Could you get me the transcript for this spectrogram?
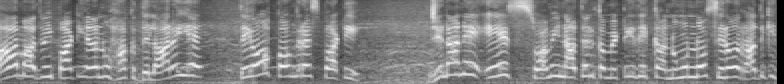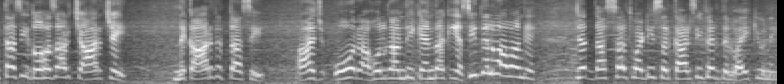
ਆਮ ਆਦਮੀ ਪਾਰਟੀ ਇਹਨਾਂ ਨੂੰ ਹੱਕ ਦਿਲਾ ਰਹੀ ਹੈ ਤੇ ਉਹ ਕਾਂਗਰਸ ਪਾਰਟੀ ਜਿਨ੍ਹਾਂ ਨੇ ਇਸ ਸਵਾਮੀਨਾਥਨ ਕਮੇਟੀ ਦੇ ਕਾਨੂੰਨ ਨੂੰ ਸਿਰੋਂ ਰੱਦ ਕੀਤਾ ਸੀ 2004 ਚ ਹੀ, ਨਕਾਰ ਦਿੱਤਾ ਸੀ। ਅੱਜ ਉਹ ਰਾਹੁਲ ਗਾਂਧੀ ਕਹਿੰਦਾ ਕਿ ਅਸੀਂ ਦਿਲਵਾਵਾਂਗੇ। ਜਦ 10 ਸਾਲ ਤੁਹਾਡੀ ਸਰਕਾਰ ਸੀ ਫਿਰ ਦਿਲਵਾਈ ਕਿਉਂ ਨਹੀਂ?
